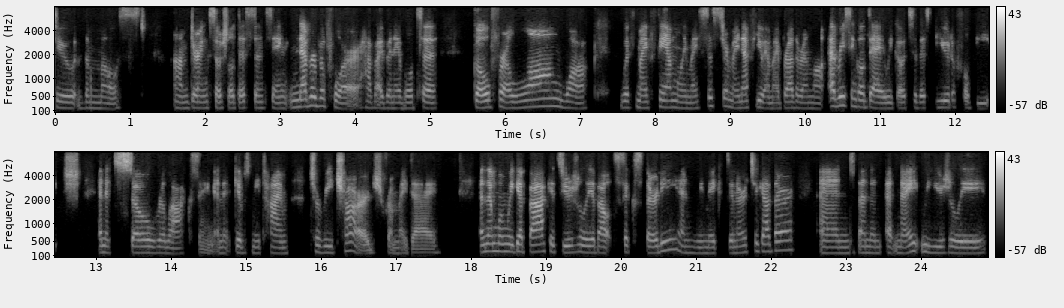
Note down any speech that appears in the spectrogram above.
to the most um, during social distancing. Never before have I been able to go for a long walk with my family, my sister, my nephew, and my brother in law. Every single day, we go to this beautiful beach, and it's so relaxing and it gives me time to recharge from my day. And then when we get back, it's usually about 6:30 and we make dinner together. And then at night, we usually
